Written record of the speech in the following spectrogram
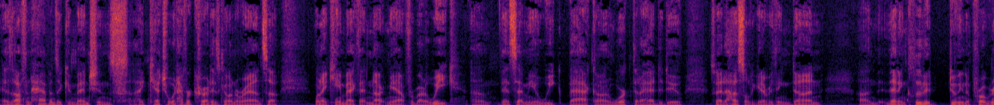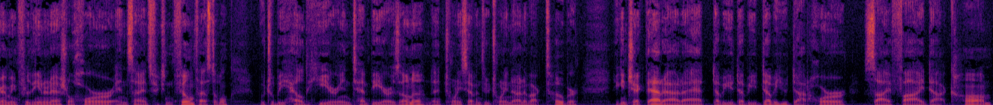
As often happens at conventions, I catch whatever crud is going around. So when I came back, that knocked me out for about a week. Um, that set me a week back on work that I had to do. So I had to hustle to get everything done. Um, that included doing the programming for the International Horror and Science Fiction Film Festival, which will be held here in Tempe, Arizona, 27 through 29 of October. You can check that out at www.horrorsci-fi.com.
